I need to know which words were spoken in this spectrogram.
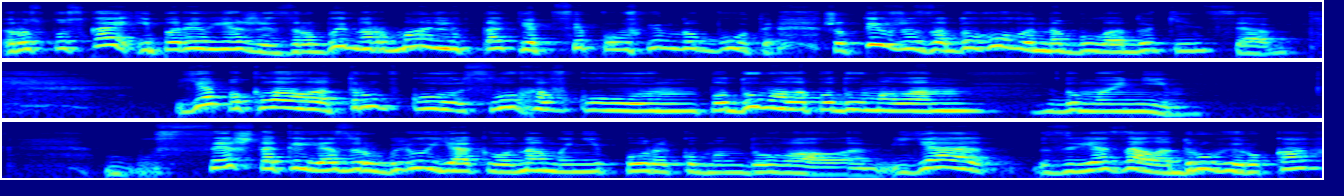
Розпускай і перев'яжи. Зроби нормально, так як це повинно бути, щоб ти вже задоволена була до кінця. Я поклала трубку, слухавку, подумала, подумала, думаю, ні. Все ж таки я зроблю, як вона мені порекомендувала. Я зв'язала другий рукав.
